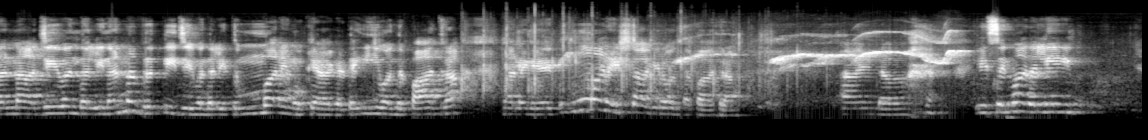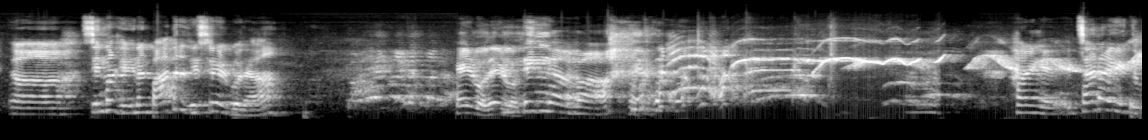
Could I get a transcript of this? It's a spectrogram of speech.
ನನ್ನ ಜೀವನದಲ್ಲಿ, ನನ್ನ ವೃತ್ತಿ ಜೀವನದಲ್ಲಿ ತುಂಬಾನೇ ಮುಖ್ಯ ಆಗುತ್ತೆ. ಈ ಒಂದು ಪಾತ್ರ ನನಗೆ ತುಂಬಾನೇ ಇಷ್ಟ ಆಗಿರುವಂತ ಪಾತ್ರ. ಅಂಡ್ ಈ ಸಿನಿಮಾದಲ್ಲಿ ಸಿನಿಮಾ ನನ್ನ ಪಾತ್ರದ ಹೆಸರು ಹೇಳ್ಬೋದಾ? ಹೇಳ್ಬೋದು ಹೇಳ್ಬೋದು. ಲಿಂಗವ್ವ ಹಾಗೆ, ಚೆನ್ನಾಗಿತ್ತು.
